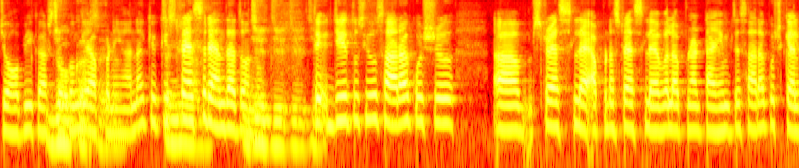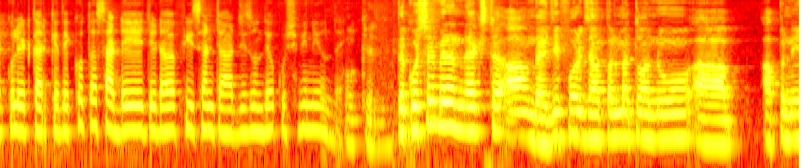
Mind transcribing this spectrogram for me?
ਜੌਬ ਹੀ ਕਰ ਸਕੋਗੇ ਆਪਣੀ ਹਨਾ? ਕਿਉਂਕਿ ਸਟ्रेस ਰਹਿੰਦਾ ਤੁਹਾਨੂੰ। ਤੇ ਜੇ ਤੁਸੀਂ ਉਹ ਸਾਰਾ ਕੁਝ ਸਟ्रेस ਆਪਣਾ ਸਟ्रेस ਲੈਵਲ ਆਪਣਾ ਟਾਈਮ ਤੇ ਸਾਰਾ ਕੁਝ ਕੈਲਕੂਲੇਟ ਕਰਕੇ ਦੇਖੋ ਤਾਂ ਸਾਡੇ ਜਿਹੜਾ ਫੀਸ ਐਂਡ ਚਾਰजेस ਹੁੰਦੇ ਆ ਕੁਝ ਵੀ ਨਹੀਂ ਹੁੰਦੇ। ਓਕੇ ਜੀ। ਤਾਂ ਕੁਐਸਚਨ ਮੇਰਾ ਨੈਕਸਟ ਆ ਹੁੰਦਾ ਹੈ ਜੀ। ਫੋਰ ਐਗਜ਼ਾਮਪਲ ਮੈਂ ਤੁਹਾਨੂੰ ਆਪਣੇ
